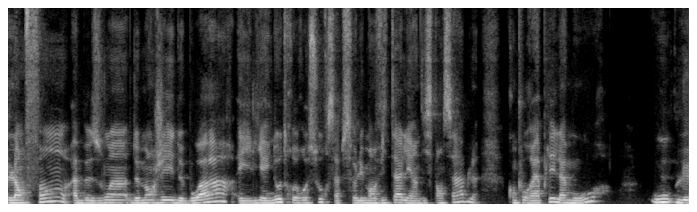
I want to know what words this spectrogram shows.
L'enfant a besoin de manger et de boire, et il y a une autre ressource absolument vitale et indispensable qu'on pourrait appeler l'amour ou le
